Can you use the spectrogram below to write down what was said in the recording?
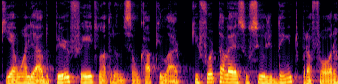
que é um aliado perfeito na transição capilar, que fortalece os fios de dentro para fora,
